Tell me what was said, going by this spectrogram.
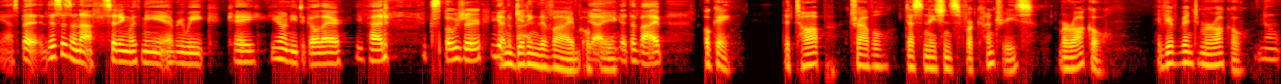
Yes, but this is enough sitting with me every week. Okay. You don't need to go there. You've had exposure. You get I'm the getting the vibe. Yeah, Okay. you get the vibe. Okay. The top travel destinations for countries Morocco. Have you ever been to Morocco? No.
